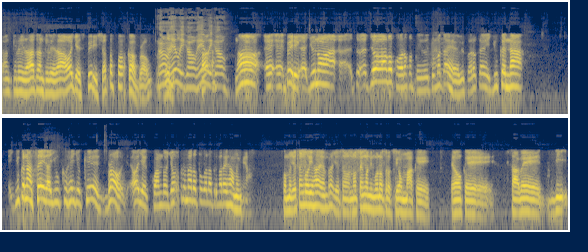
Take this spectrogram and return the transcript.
Tranquilidad, tranquilidad. Oye, Spirit, shut the fuck up, bro. Oh, here we go, here we go. No, eh, eh, Spirit, eh, you know, ah, ah, yo hago coro contigo y tú me caes heavy, pero que you cannot, you cannot say that you could hate your kids, bro. Oye, cuando yo primero tuve la primera hija mía, como yo tengo hija hembra, yo tengo- no tengo ninguna otra opción más que tengo que saber di-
